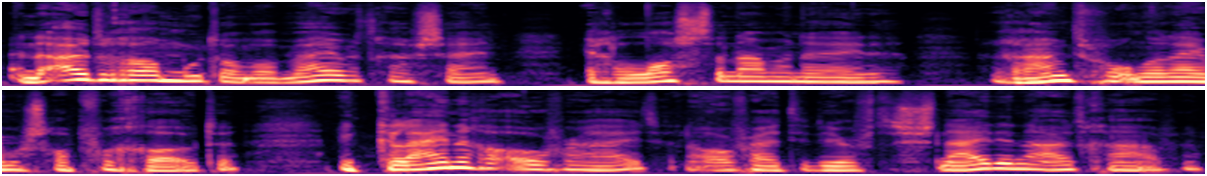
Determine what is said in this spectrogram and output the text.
En de uitruil moet dan wat mij betreft zijn... echt lasten naar beneden, ruimte voor ondernemerschap vergroten... een kleinere overheid, een overheid die durft te snijden in uitgaven...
